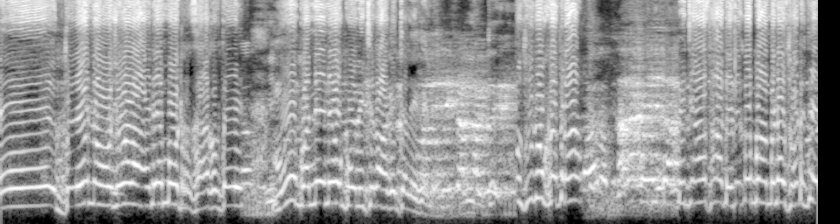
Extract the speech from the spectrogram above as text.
ਇਹ ਦੋ ਨੌਜਵਾਨ ਆਏ ਨੇ ਮੋਟਰਸਾਈਕਲ ਤੇ। ਮੂੰਹ ਬੰਨੇ ਨੇ ਉਹ ਗੋਲੀ ਚਲਾ ਕੇ ਚਲੇ ਗਏ ਨੇ। ਉਸ ਨੂੰ ਖਤਰਾ ਵੀ ਜਾਂ ਸਾਡੇ ਤੇ ਕੋਈ ਬੰਬ ਨਾ ਸੁੱਟ ਜੇ।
